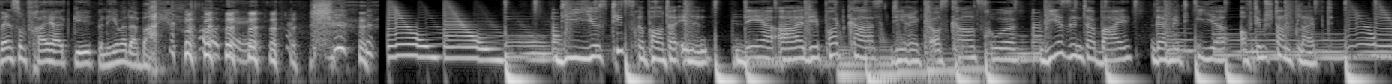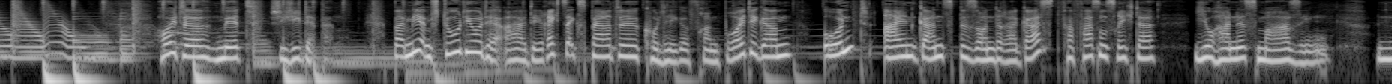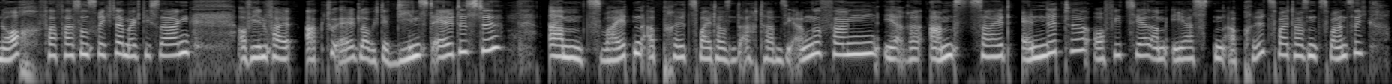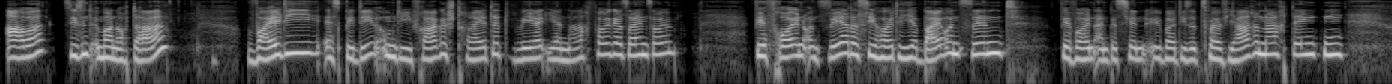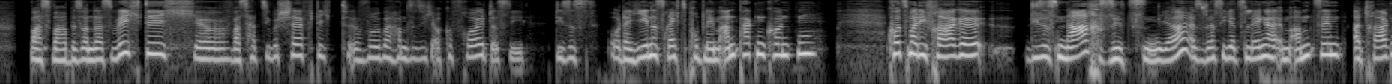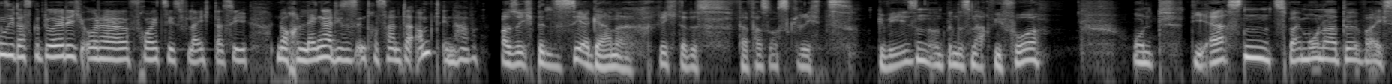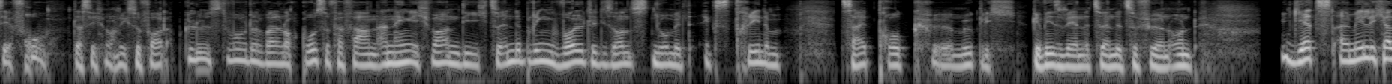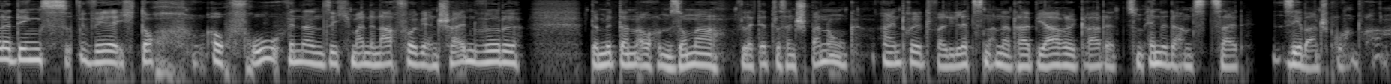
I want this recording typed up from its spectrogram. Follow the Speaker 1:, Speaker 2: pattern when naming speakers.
Speaker 1: wenn es um Freiheit geht, bin ich immer dabei.
Speaker 2: Okay. Die JustizreporterInnen, der ARD-Podcast direkt aus Karlsruhe. Wir sind dabei, damit ihr auf dem Stand bleibt. Heute mit Gigi Deppe. Bei mir im Studio der ARD-Rechtsexperte, Kollege Frank Bräutigam und ein ganz besonderer Gast, Verfassungsrichter Johannes Masing. Noch Verfassungsrichter, möchte ich sagen. Auf jeden Fall aktuell, glaube ich, der Dienstälteste. Am 2. April 2008 haben Sie angefangen. Ihre Amtszeit endete offiziell am 1. April 2020. Aber Sie sind immer noch da, weil die SPD um die Frage streitet, wer Ihr Nachfolger sein soll. Wir freuen uns sehr, dass Sie heute hier bei uns sind. Wir wollen ein bisschen über diese zwölf Jahre nachdenken was war besonders wichtig? Äh, was hat Sie beschäftigt? Worüber haben Sie sich auch gefreut, dass Sie dieses oder jenes Rechtsproblem anpacken konnten? Kurz mal die Frage, dieses Nachsitzen, ja, also dass Sie jetzt länger im Amt sind, ertragen Sie das geduldig oder freut Sie es vielleicht, dass Sie noch länger dieses interessante Amt inhaben?
Speaker 1: Also ich bin sehr gerne Richter des Verfassungsgerichts gewesen und bin es nach wie vor. Und die ersten zwei Monate war ich sehr froh, dass ich noch nicht sofort abgelöst wurde, weil noch große Verfahren anhängig waren, die ich zu Ende bringen wollte, die sonst nur mit extremem Zeitdruck äh, möglich gewesen wären, zu Ende zu führen. Und Jetzt allmählich allerdings wäre ich doch auch froh, wenn dann sich meine Nachfolge entscheiden würde, damit dann auch im Sommer vielleicht etwas Entspannung eintritt, weil die letzten anderthalb Jahre gerade zum Ende der Amtszeit sehr beanspruchend waren.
